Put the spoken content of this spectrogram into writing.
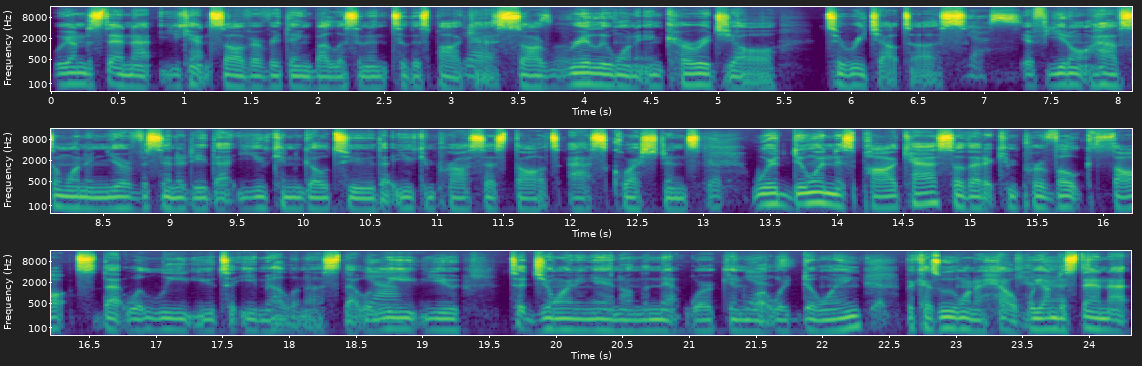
we understand that you can't solve everything by listening to this podcast. Yes, so I really want to encourage y'all to reach out to us. Yes. If you don't have someone in your vicinity that you can go to, that you can process thoughts, ask questions, we're doing this podcast so that it can provoke thoughts that will lead you to emailing us, that will Yeah. lead you to joining in on the network and what we're doing because we want to help. We understand that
